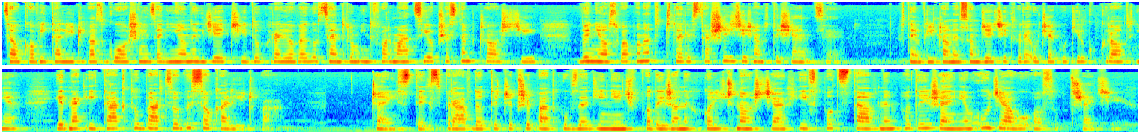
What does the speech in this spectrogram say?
całkowita liczba zgłoszeń zaginionych dzieci do Krajowego Centrum Informacji o Przestępczości wyniosła ponad 460 tysięcy. W tym wliczone są dzieci, które uciekły kilkukrotnie, jednak i tak to bardzo wysoka liczba. Część z tych spraw dotyczy przypadków zaginięć w podejrzanych okolicznościach i z podstawnym podejrzeniem udziału osób trzecich.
